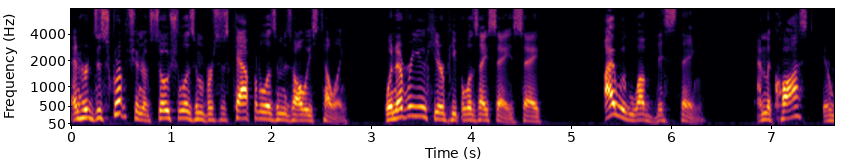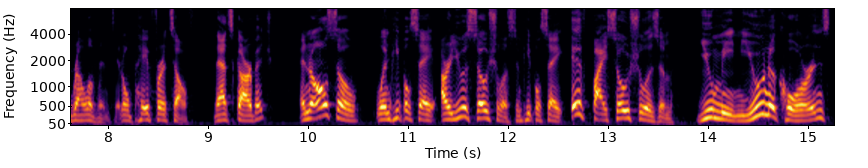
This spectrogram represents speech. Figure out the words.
And her description of socialism versus capitalism is always telling. Whenever you hear people, as I say, say, I would love this thing, and the cost, irrelevant, it'll pay for itself. That's garbage. And also, when people say, Are you a socialist? And people say, If by socialism you mean unicorns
